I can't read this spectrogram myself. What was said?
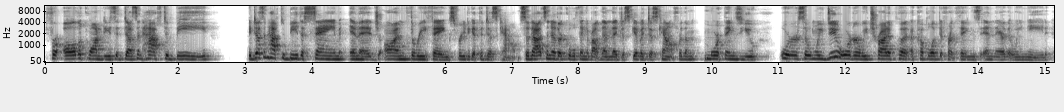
for all the quantities. It doesn't have to be it doesn't have to be the same image on three things for you to get the discount. So that's another cool thing about them. They just give a discount for the more things you order. So when we do order, we try to put a couple of different things in there that we need.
